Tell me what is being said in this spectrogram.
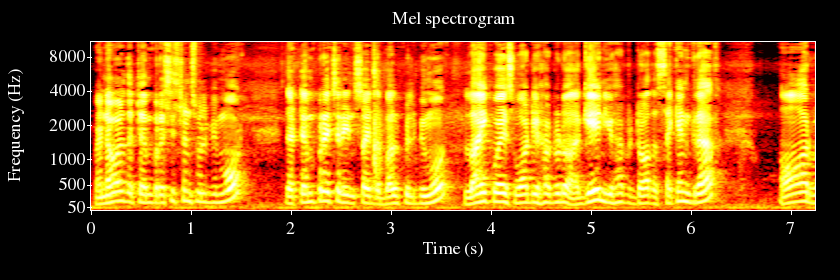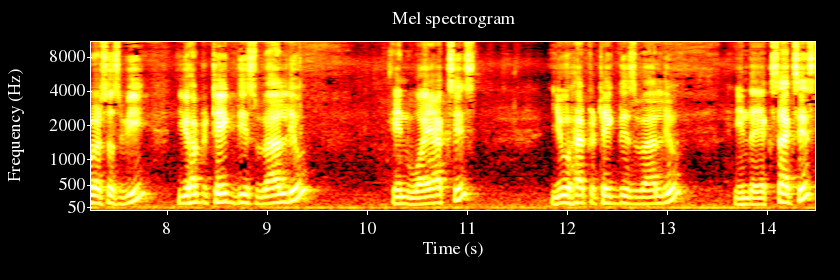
Whenever the temp resistance will be more the temperature inside the bulb will be more. Likewise what you have to do again you have to draw the second graph R versus V. You have to take this value in y-axis. You have to take this value in the x-axis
